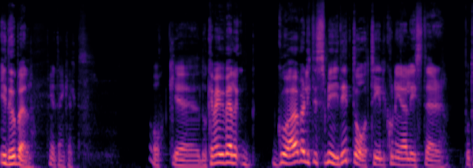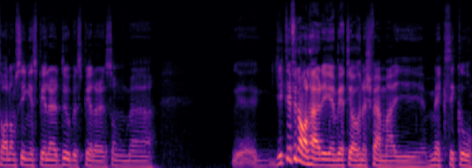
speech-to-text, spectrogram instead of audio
i dubbel, helt enkelt. Och eh, då kan vi väl gå över lite smidigt då till Cornelia Lister, på tal om singelspelare, dubbelspelare som eh, eh gick till final här i en WTA 125 i Mexiko.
